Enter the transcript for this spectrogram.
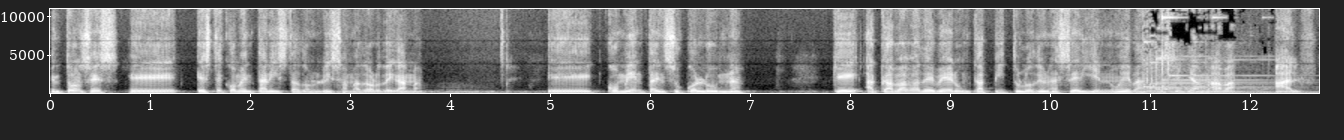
Entonces, eh, este comentarista, don Luis Amador de Gama, eh, comenta en su columna que acababa de ver un capítulo de una serie nueva que se llamaba Alf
